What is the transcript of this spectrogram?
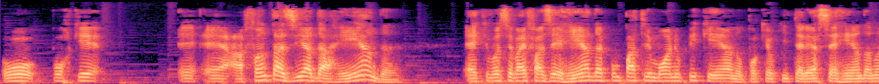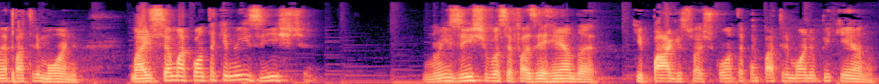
ou porque é, é, a fantasia da renda é que você vai fazer renda com patrimônio pequeno, porque o que interessa é renda, não é patrimônio. Mas isso é uma conta que não existe. Não existe você fazer renda que pague suas contas com patrimônio pequeno.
